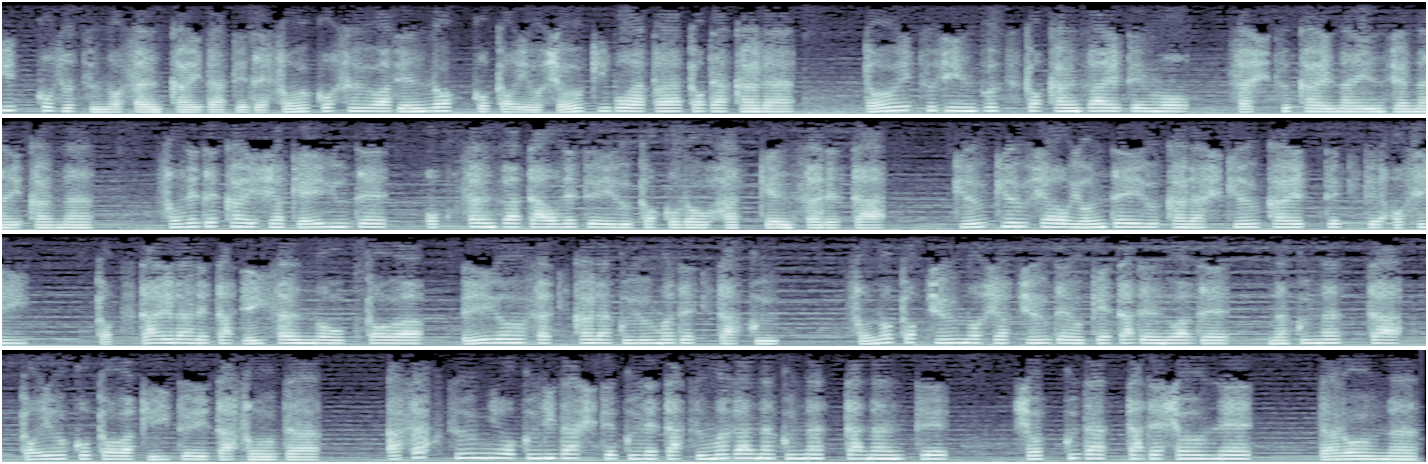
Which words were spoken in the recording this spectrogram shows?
1個ずつの3階建てで倉庫数は全6個という小規模アパートだから、同一人物と考えても、差し支えないんじゃないかな。それで会社経由で、奥さんが倒れているところを発見された。救急車を呼んでいるから至急帰ってきてほしい。と伝えられた T さんの夫は、営業先から車で帰宅。その途中の車中で受けた電話で、亡くなった、ということは聞いていたそうだ。朝普通に送り出してくれた妻が亡くなったなんて、ショックだったでしょうね。だろうな。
